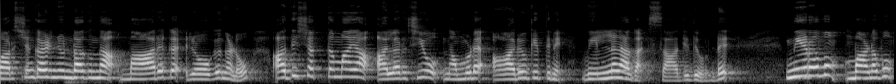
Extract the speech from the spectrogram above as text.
വർഷം കഴിഞ്ഞുണ്ടാകുന്ന മാരക രോഗങ്ങളോ അതിശക്തമായ അലർജിയോ നമ്മുടെ ആരോഗ്യത്തിന് വില്ലനാകാൻ സാധ്യതയുണ്ട്. നിറവും മണവും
